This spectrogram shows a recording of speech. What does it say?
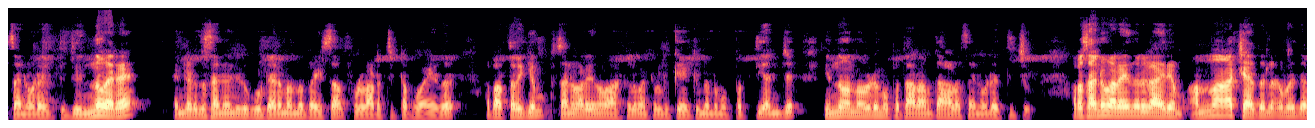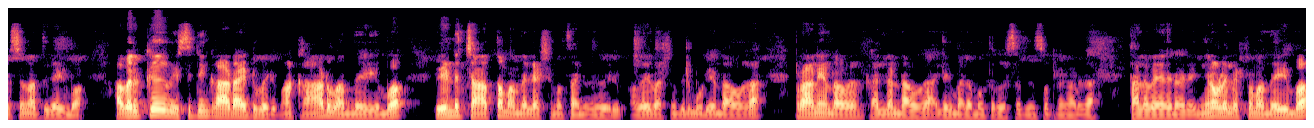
സനോട് എത്തിച്ചു. ഇന്ന് വരെ എന്റെ അടുത്ത് സനുവിന്റെ ഒരു കൂട്ടുകാരൻ വന്ന് പൈസ ഫുൾ അടച്ചിട്ട പോയത്. അപ്പോൾ അത്രയ്ക്കും സനു പറയുന്ന വാക്കുകൾ മറ്റുള്ളവർ കേൾക്കുന്നുണ്ട്. മുപ്പത്തി അഞ്ച് ഇന്ന് വന്നവരുടെ മുപ്പത്താറാമത്തെ ആളെ സനുവിടെ എത്തിച്ചു. അപ്പോൾ സനു പറയുന്നൊരു കാര്യം അന്ന് ആ ക്ഷേത്രത്തിലൊക്കെ പോയി ദർശനം നടത്തി കഴിയുമ്പോൾ അവർക്ക് വിസിറ്റിംഗ് കാർഡായിട്ട് വരും. ആ കാർഡ് വന്നു കഴിയുമ്പോൾ വീണ്ടും ചാത്തം വന്ന ലക്ഷണം സനുവിന് വരും. അതായത് ഭക്ഷണത്തിൽ മുടി ഉണ്ടാവുക പ്രാണി ഉണ്ടാവുക കല്ലുണ്ടാവുക അല്ലെങ്കിൽ മലമൂത്ര വിസർജനം സ്വപ്നം കാണുക തലവേദന വരും. ഇങ്ങനെയുള്ള ലക്ഷണം വന്നു കഴിയുമ്പോൾ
